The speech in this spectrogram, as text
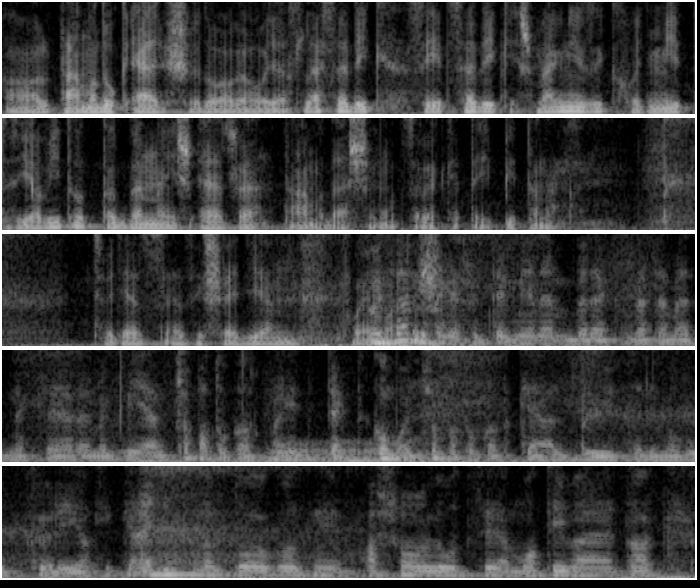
A támadók első dolga, hogy azt leszedik, szétszedik, és megnézik, hogy mit javítottak benne, és erre támadási módszereket építenek. Úgyhogy ez, ez is egy ilyen folyamatos. Hogy hogy te milyen emberek vetemednek erre, meg milyen csapatokat, meg te komoly csapatokat kell gyűjteni maguk köré, akikkel együtt tudnak dolgozni, hasonló cél, motiváltak.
